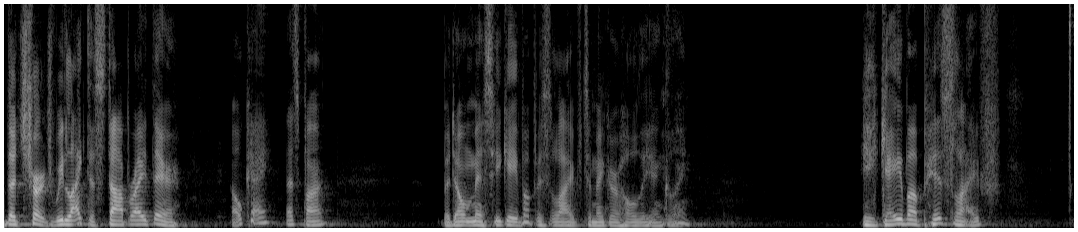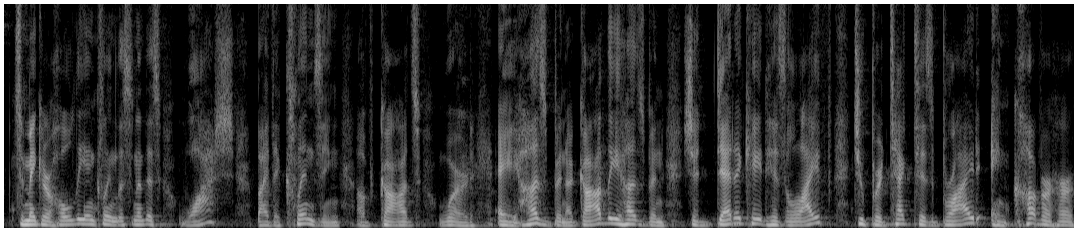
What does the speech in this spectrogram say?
the church. We like to stop right there. Okay, that's fine. But don't miss, he gave up his life to make her holy and clean. He gave up his life to make her holy and clean. Listen to this wash by the cleansing of God's word. A husband, a godly husband, should dedicate his life to protect his bride and cover her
